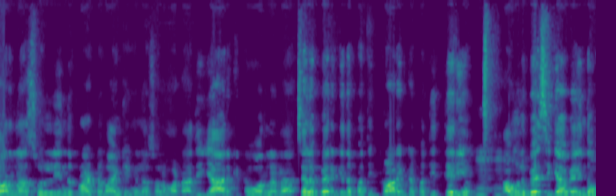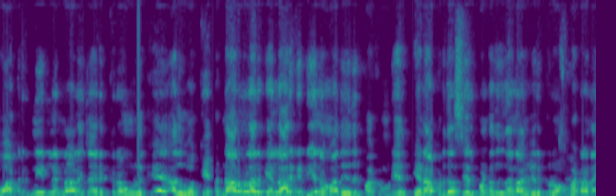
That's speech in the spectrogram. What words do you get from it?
ஓரலா சொல்லி இந்த ப்ராடக்ட் வாங்கிக்கங்க நான் சொல்ல மாட்டேன். அது யார்கிட்ட ஓரலனா சில பேருக்கு இதை பத்தி ப்ராடக்ட்டை பத்தி தெரியும். அவங்களுக்கு பேசிக்காவே இந்த வாட்டர் நீட்ல நாலேஜா இருக்கிறவங்களுக்கு அது ஓகே பட் நார்மலா இருக்க எல்லாருக்கிட்டையும் நம்ம அதை எதிர்பார்க்க முடியாது. ஏன்னா அப்படிதான் சேல் பண்றதுக்கு தான் நாங்க இருக்கிறோம். பட் ஆனா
